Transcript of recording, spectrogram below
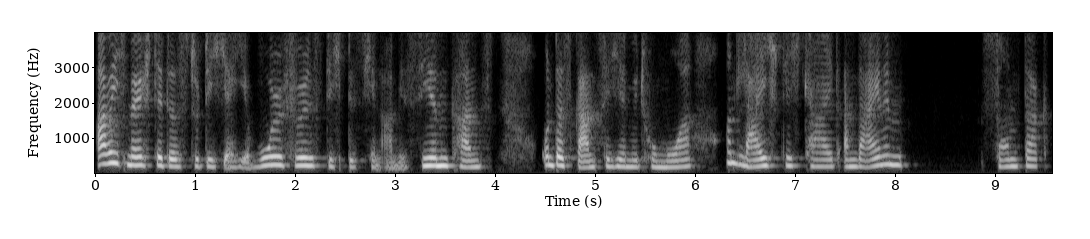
Aber ich möchte, dass du dich ja hier wohlfühlst, dich ein bisschen amüsieren kannst und das Ganze hier mit Humor und Leichtigkeit an deinem Sonntag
